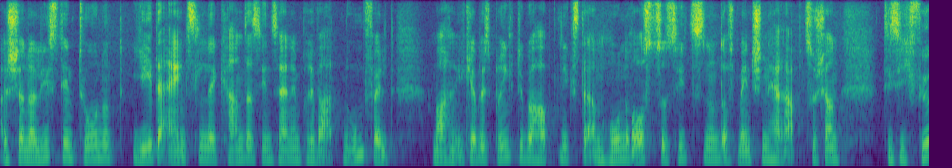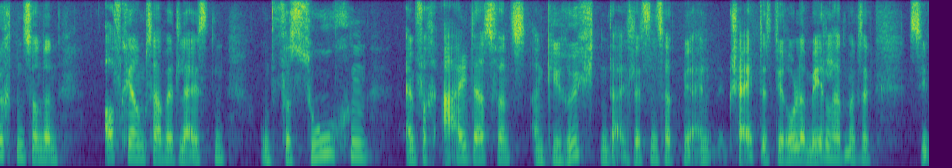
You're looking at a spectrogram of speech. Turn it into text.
als Journalistin tun und jeder Einzelne kann das in seinem privaten Umfeld machen. Ich glaube, es bringt überhaupt nichts, da am hohen Ross zu sitzen und auf Menschen herabzuschauen, die sich fürchten, sondern Aufklärungsarbeit leisten und versuchen, einfach all das, was an Gerüchten da ist. Letztens hat mir ein gescheites Tiroler Mädel hat mir gesagt, sie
